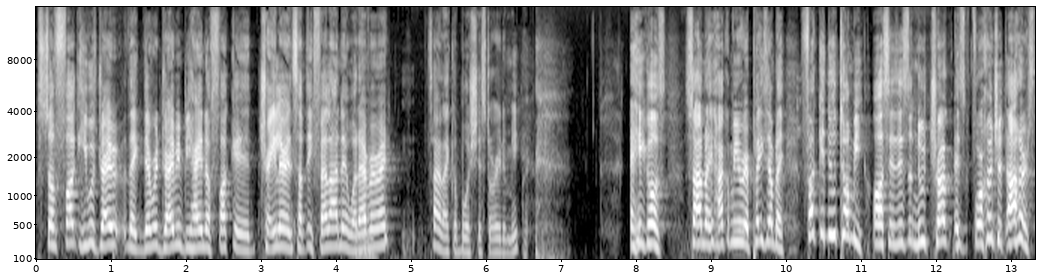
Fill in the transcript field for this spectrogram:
some fuck. He was driving, like they were driving behind a fucking trailer and something fell on it, whatever, right? Sounded like a bullshit story to me. And he goes, so I'm like, how come you replace it? I'm like, fucking dude told me, oh, says it's a new truck, it's four hundred dollars.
